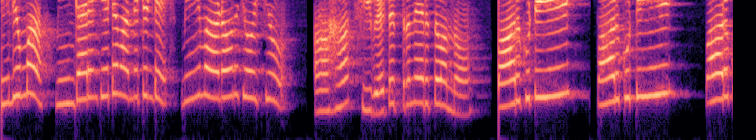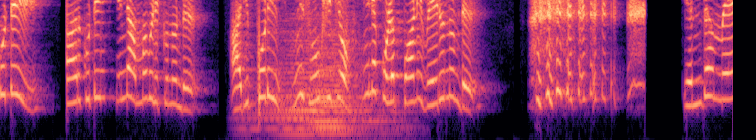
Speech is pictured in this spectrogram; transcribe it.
നീലമ്മ മീൻകാരൻ ചേട്ടൻ വന്നിട്ടുണ്ട്. മീൻ വേണോന്ന് ചോദിച്ചു. ആഹാ ശിവേട്ട എത്ര നേരത്തെ വന്നോ? പാറുക്കുട്ടി പാറുക്കുട്ടി പാറുക്കുട്ടി. പാറുക്കുട്ടി നിന്റെ അമ്മ വിളിക്കുന്നുണ്ട്. അരിപ്പൊടി നീ സൂക്ഷിച്ചോ. നിന്നെ കുളപ്പാണി വരുന്നുണ്ട്. എന്തമ്മേ?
